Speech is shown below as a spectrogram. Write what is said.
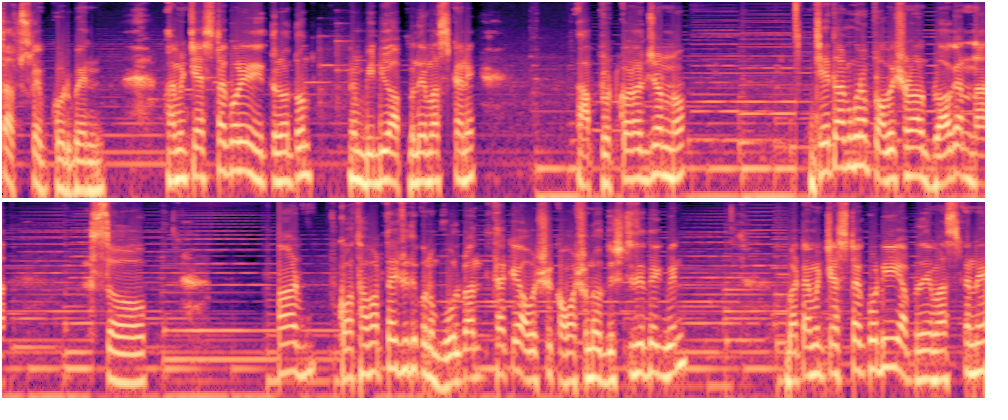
সাবস্ক্রাইব করবেন। আমি চেষ্টা করি নিত্য নতুন ভিডিও আপনাদের মাঝখানে আপলোড করার জন্য। যেহেতু আমি কোনো প্রফেশনাল ব্লগার না সো আমার কথাবার্তায় যদি কোনো ভুল ভ্রান্তি থাকে, অবশ্যই ক্ষমা সুন্দর দৃষ্টিতে দেখবেন। বাট আমি চেষ্টা করি আপনাদের মাঝখানে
